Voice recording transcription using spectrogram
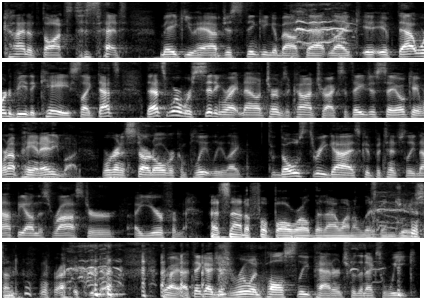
kind of thoughts does that make you have just thinking about that like if that were to be the case like that's that's where we're sitting right now in terms of contracts. If they just say okay we're not paying anybody we're going to start over completely like those three guys could potentially not be on this roster a year from now. That's not a football world that i want to live in jason. Right yeah. right i think i just ruined paul's sleep patterns for the next week.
